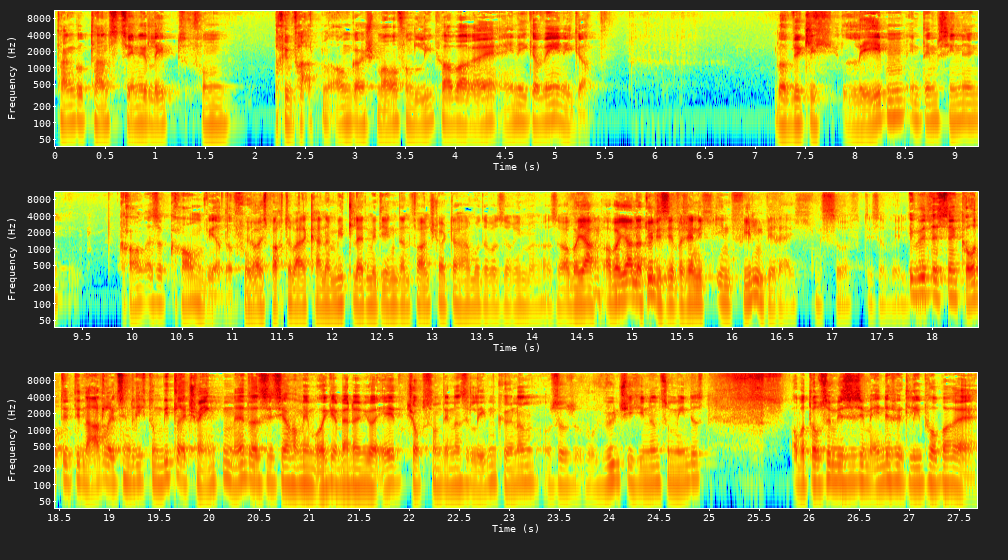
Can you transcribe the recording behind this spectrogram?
Tango-Tanzszene lebt von privatem Engagement, von Liebhaberei einiger weniger. Aber wirklich leben in dem Sinne kann also kaum wer davon. Ja, es braucht aber keiner Mitleid mit irgendeinem Veranstalter haben oder was auch immer. Also, aber ja, aber ja, natürlich ist ja wahrscheinlich in vielen Bereichen so auf dieser Welt. Ich würde jetzt nicht gerade die Nadel jetzt in Richtung Mitleid schwenken, ne? das ist ja, haben im Allgemeinen ja eh Jobs, von denen sie leben können, also wünsche ich ihnen zumindest. Aber trotzdem ist es im Endeffekt Liebhaberei.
